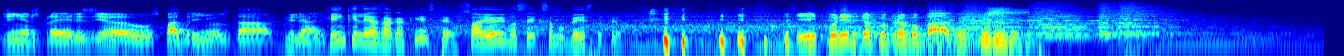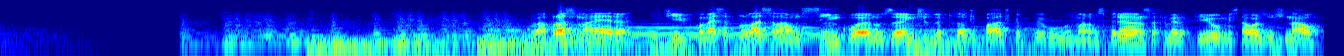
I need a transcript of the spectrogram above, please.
dinheiros pra eles e ah, os quadrinhos dá milhares. Quem que lê as HQs, Teu? Só eu e você que somos besta, Teu. E por isso que eu fico preocupado. A próxima era, que começa por lá, sei lá, uns 5 anos antes do episódio 4, que é o Uma Nova Esperança, primeiro filme, Star Wars original,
